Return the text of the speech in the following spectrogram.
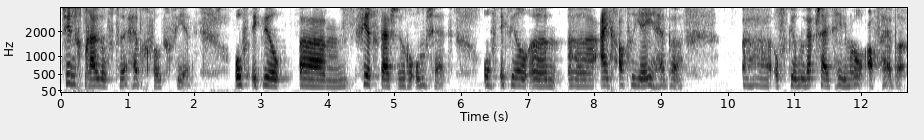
20 bruiloften hebben gefotografeerd. Of ik wil um, ehm, 40.000 euro omzet. Of ik wil een uh, eigen atelier hebben. Uh, of ik wil mijn website helemaal af hebben.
